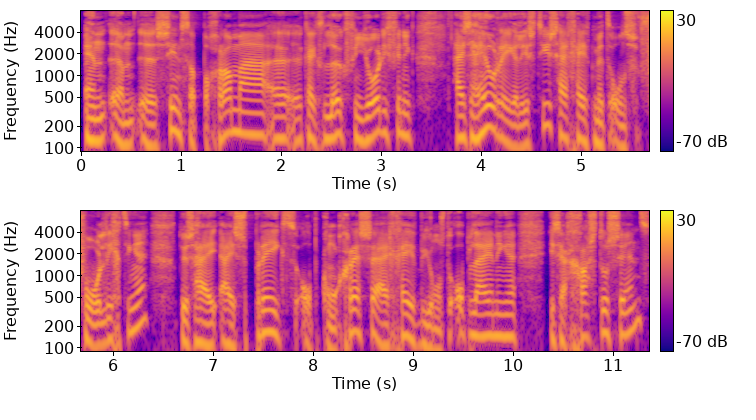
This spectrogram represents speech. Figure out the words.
En um, uh, sinds dat programma, uh, kijk, het leuk van Jordi vind ik... hij is heel realistisch, hij geeft met ons voorlichtingen. Dus hij, hij spreekt op congressen, hij geeft bij ons de opleidingen... is hij gastdocent.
